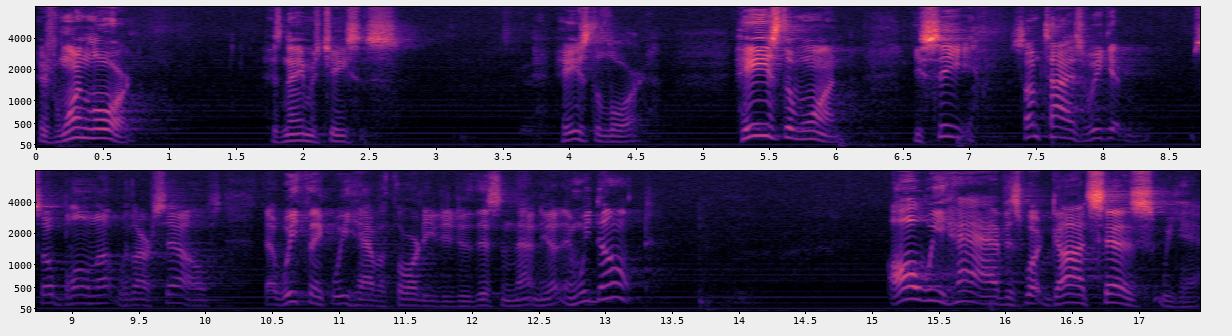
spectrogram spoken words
There's one Lord. His name is Jesus. He's the Lord. He's the one. You see, sometimes we get so blown up with ourselves that we think we have authority to do this and that and the other, and we don't. All we have is what God says we have.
